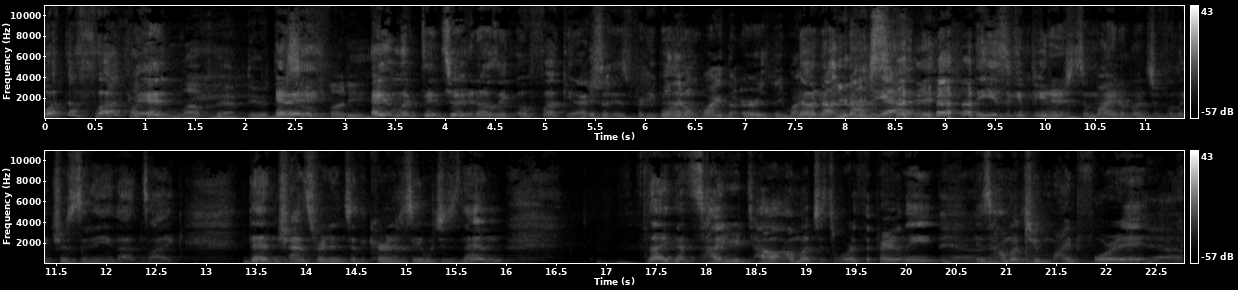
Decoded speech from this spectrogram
what the fuck? fucking And- love them, dude. They're so it- funny. I looked into it and I was like, oh fuck, it actually a- is pretty bad. Well, they don't mine the earth; they mine No, the not computers. not yeah. They, yeah. they use the computers to mine a bunch of electricity that's like then transferred into the currency, which is then like that's how you tell how much it's worth. Apparently, Yeah. is how much you mine for it. Yeah,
